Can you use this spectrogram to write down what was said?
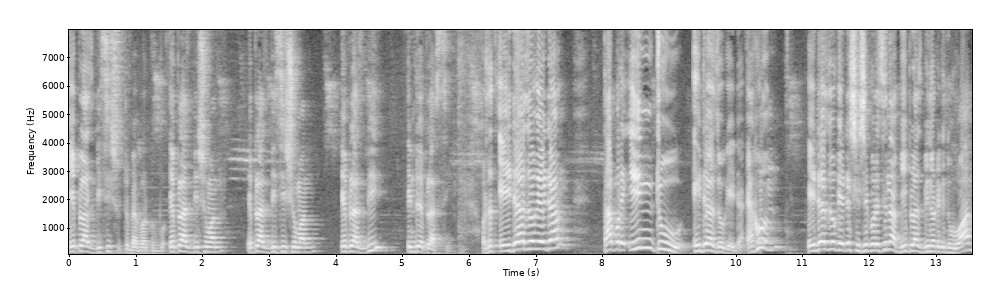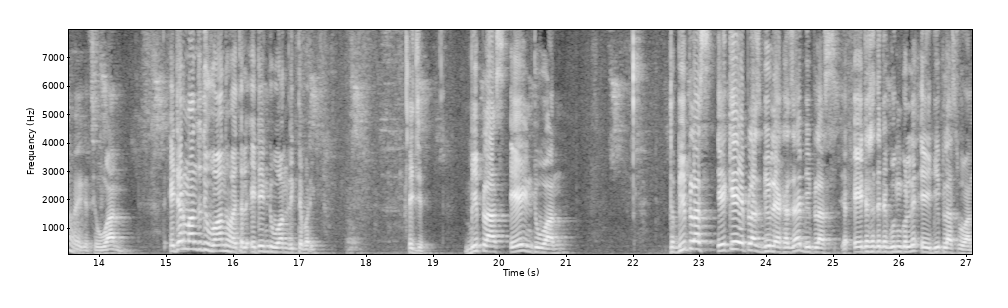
A plus BC সূত্র ব্যবহার করব। এ প্লাস বি সমান এ প্লাস বিসি সমান A plus B into A plus C অর্থাৎ এইটা যোগ এইটা, তারপরে ইন্টু এইটা যোগ এইটা। এখন এইটা যোগ এটা শেষে করেছে না বি প্লাস বি নটে কিন্তু ওয়ান হয়ে গেছে ওয়ান এটার মান যদি ওয়ান হয়, তাহলে এটা ইন্টু ওয়ান লিখতে পারি। এই যে B plus A into one তো বি প্লাস এ কে এ প্লাস বিও লেখা যায় বি প্লাস এটার সাথে এটা গুণ করলে এই বি প্লাস ওয়ান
